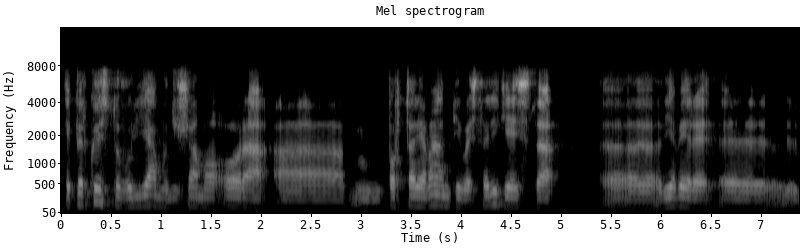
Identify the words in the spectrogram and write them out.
E per questo vogliamo diciamo, ora uh, portare avanti questa richiesta uh, di avere uh,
